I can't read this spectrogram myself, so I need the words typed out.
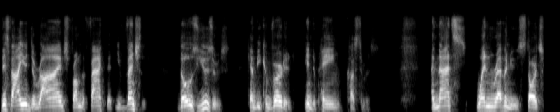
This value derives from the fact that eventually those users can be converted into paying customers. And that's when revenue starts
